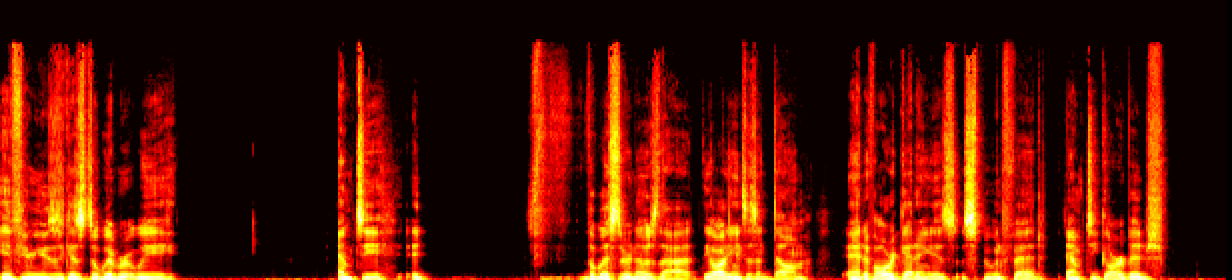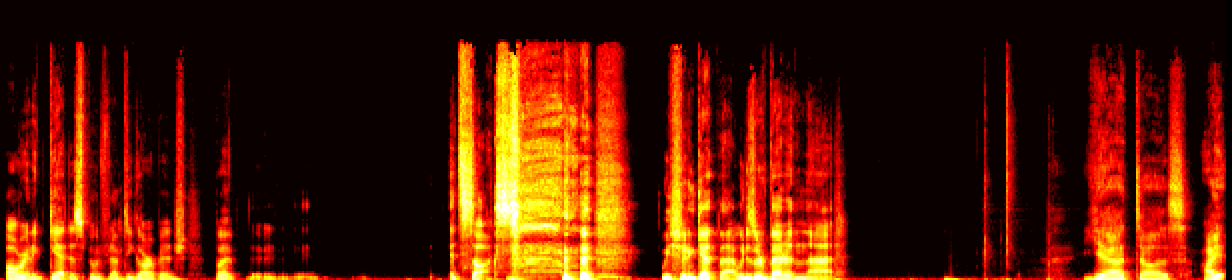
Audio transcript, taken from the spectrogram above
if your music is deliberately empty, it the listener knows that the audience isn't dumb, and if all we're getting is spoon fed empty garbage, all we're gonna get is spoon fed empty garbage. But uh, it sucks. we shouldn't get that. We deserve better than that. Yeah, it does. I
